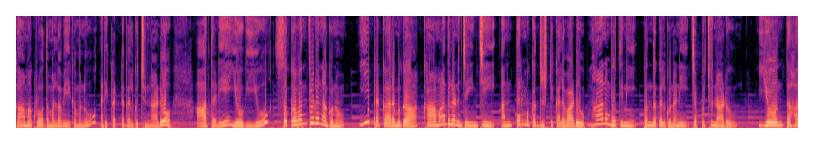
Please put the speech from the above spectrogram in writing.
కామక్రోధముల వేగమును అరికట్టగలుగుచున్నాడో అతడే యోగియు సుఖవంతుడు నగును ఈ ప్రకారముగా కామాదులను జయించి అంతర్ముఖ దృష్టి కలవాడు మహానుభూతిని పొందగలుగునని చెప్పుచున్నాడు. యోంతః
